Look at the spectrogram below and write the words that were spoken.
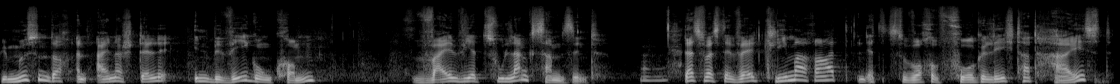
Wir müssen doch an einer Stelle in Bewegung kommen, weil wir zu langsam sind. Das, was der Weltklimarat letzte Woche vorgelegt hat, heißt,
